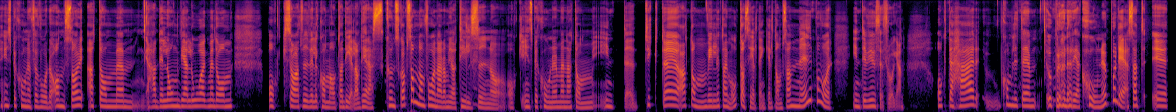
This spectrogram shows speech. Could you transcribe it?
Inspektionen för vård och omsorg, att de eh, hade lång dialog med dem och sa att vi ville komma och ta del av deras kunskap som de får när de gör tillsyn och, och inspektioner men att de inte tyckte att de ville ta emot oss helt enkelt. De sa nej på vår intervjuförfrågan. Och det här kom lite upprörda reaktioner på det. Så att, eh,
